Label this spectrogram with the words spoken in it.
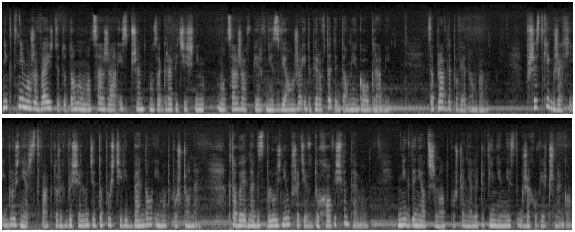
Nikt nie może wejść do domu mocarza i sprzęt mu zagrabić, jeśli mocarza wpierw nie zwiąże i dopiero wtedy dom jego ograbi. Zaprawdę powiadam wam, wszystkie grzechy i bluźnierstwa, których by się ludzie dopuścili, będą im odpuszczone. Kto by jednak zbluźnił przeciw Duchowi Świętemu, nigdy nie otrzyma odpuszczenia, lecz winien jest grzechu wiecznego.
